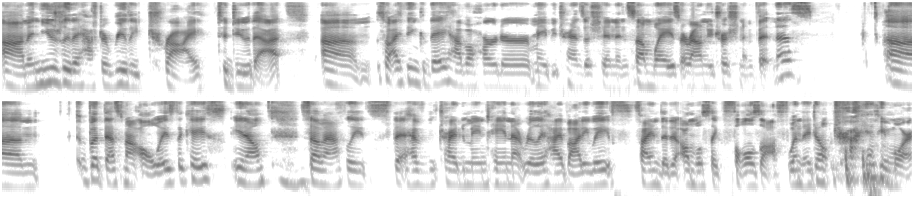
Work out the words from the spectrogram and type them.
Um, and usually they have to really try to do that. Um, so I think they have a harder, maybe, transition in some ways around nutrition and fitness. Um, but that's not always the case you know mm-hmm. some athletes that have tried to maintain that really high body weight find that it almost like falls off when they don't try anymore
